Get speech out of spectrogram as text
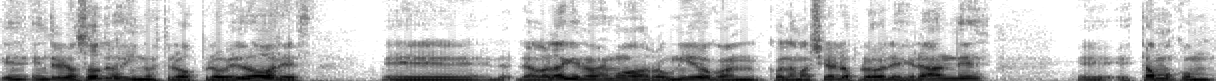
entre nosotros y nuestros proveedores. Eh, la verdad que nos hemos reunido con, la mayoría de los proveedores grandes. Eh, estamos con,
